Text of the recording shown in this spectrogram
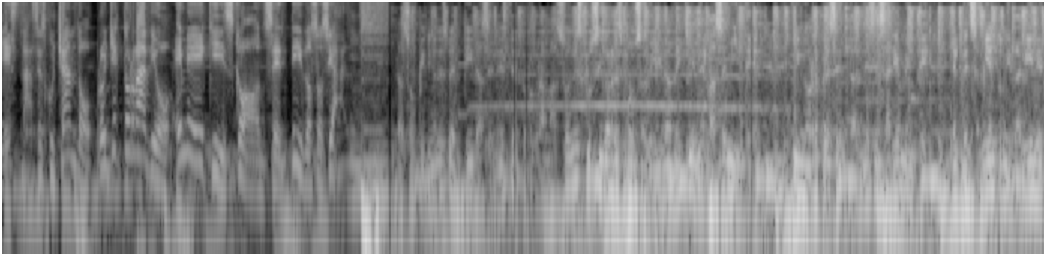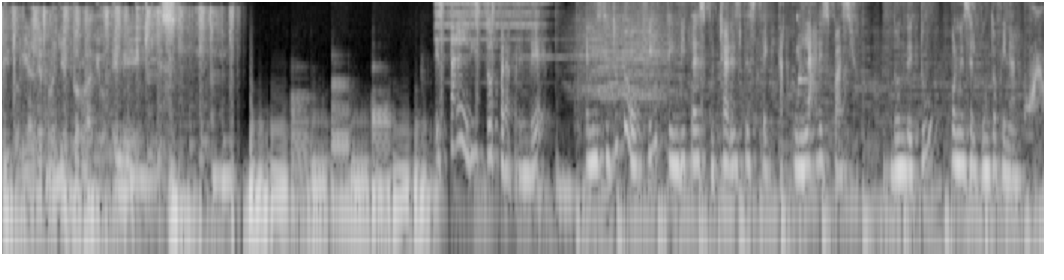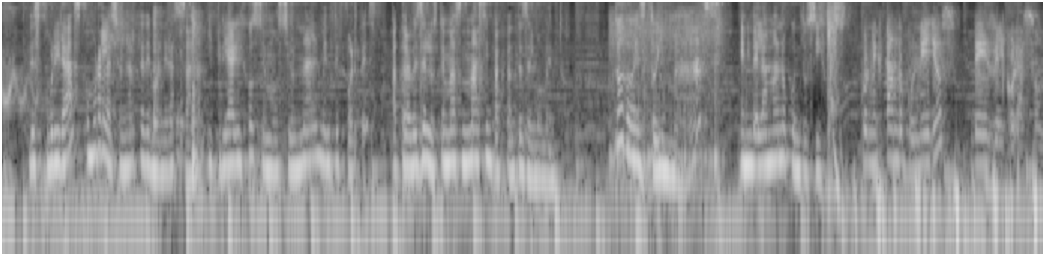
escuchando Proyecto Radio MX con sentido social. Las opiniones vertidas en este programa son exclusiva responsabilidad de quienes las emiten y no representan necesariamente el pensamiento ni la línea editorial de Proyecto Radio MX. ¿Están listos para aprender? El Instituto Oakfield te invita a escuchar este espectacular espacio, donde tú pones el punto final. Descubrirás cómo relacionarte de manera sana y criar hijos emocionalmente fuertes a través de los temas más impactantes del momento. Todo esto y más en De la mano con tus hijos, conectando con ellos desde el corazón.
